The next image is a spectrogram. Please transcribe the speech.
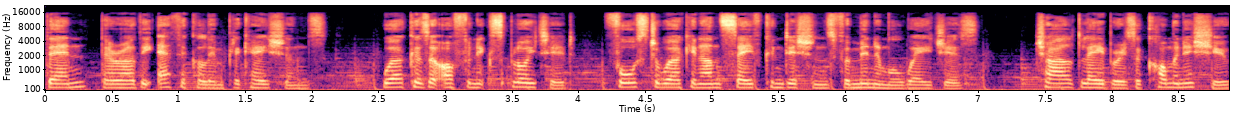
Then there are the ethical implications. Workers are often exploited, forced to work in unsafe conditions for minimal wages. Child labour is a common issue,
